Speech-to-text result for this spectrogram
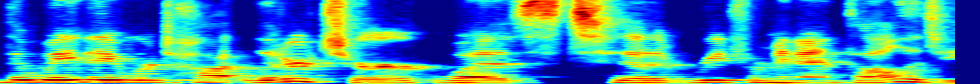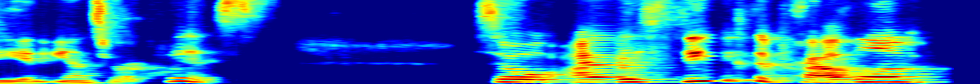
the way they were taught literature was to read from an anthology and answer a quiz. So I think the problem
